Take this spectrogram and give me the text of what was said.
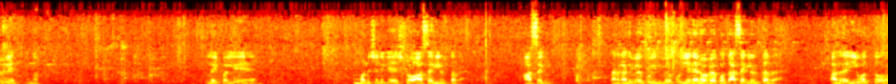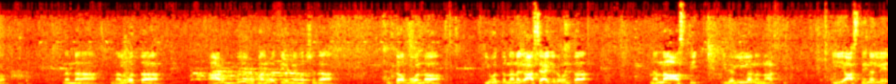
ರವಿ ಲೈಫಲ್ಲಿ ಮನುಷ್ಯನಿಗೆ ಎಷ್ಟೋ ಆಸೆಗಳಿರ್ತವೆ ಆಸೆಗಳು. ನನಗೆ ಅದು ಬೇಕು ಇದು ಬೇಕು ಏನೇನೋ ಬೇಕು ಅಂತ ಆಸೆಗಳಿರ್ತವೆ ಆದರೆ ಇವತ್ತು ನನ್ನ ನಲವತ್ತ ಆರು ಮುಗಿದು ನಲವತ್ತೇಳನೇ ವರ್ಷದ ಹುಟ್ಟಹಬ್ಬವನ್ನು ಇವತ್ತು ನನಗೆ ಆಸೆ ಆಗಿರುವಂಥ ನನ್ನ ಆಸ್ತಿ ಇದೆಲ್ಲ ನನ್ನ ಆಸ್ತಿ. ಈ ಆಸ್ತಿನಲ್ಲಿ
